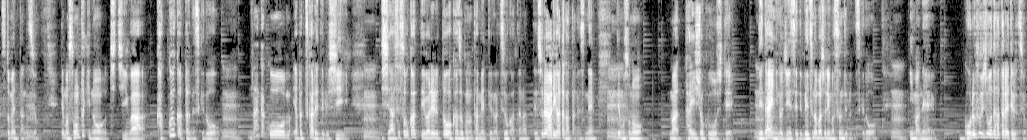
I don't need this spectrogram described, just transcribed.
勤めてたんですよ。でもその時の父はかっこよかったんですけど、うん。なんかこう、やっぱ疲れてるし、うん。幸せそうかって言われると家族のためっていうのが強かったなって、それはありがたかったんですね。うんでもその、まあ退職をして、で、第二の人生で別の場所で今住んでるんですけど、うん。今ね、ゴルフ場で働いてるんですよ。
